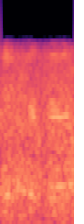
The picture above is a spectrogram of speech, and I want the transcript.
Mr. Brewer.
